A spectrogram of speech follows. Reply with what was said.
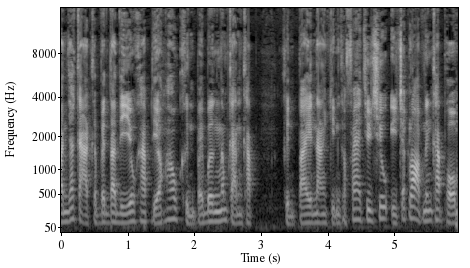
บรรยากาศก็เป็นตาดีอยู่ครับ เดี๋ยวเฮาขึ้นไปเบิ่งน้ำกันครับ ขึ้นไปนางกินกาแฟชิวๆอีกจักรอบนึงครับผม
